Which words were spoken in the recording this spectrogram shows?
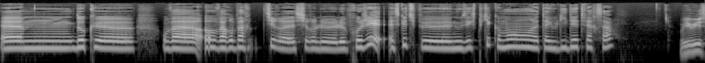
Donc, on, va, on va repartir sur le, le projet. Est-ce que tu peux nous expliquer comment tu as eu l'idée de faire ça? Oui, oui,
